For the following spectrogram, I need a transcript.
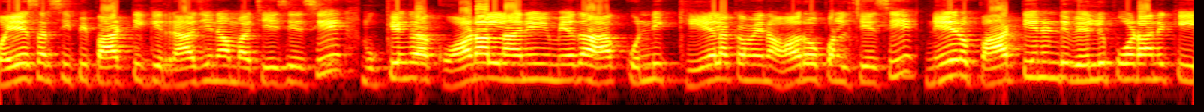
వైఎస్ఆర్సీపీ పార్టీకి రాజీనామా చేసేసి ముఖ్యంగా కోడాల నాని మీద కొన్ని కీలకమైన ఆరోపణలు చేసి నేను పార్టీ నుండి వెళ్ళిపోవడానికి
